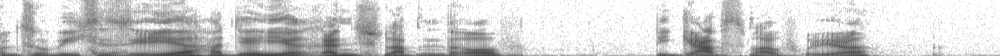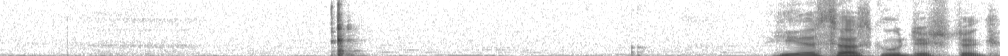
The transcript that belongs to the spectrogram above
Und so wie ich sie sehe, hat er hier Rennschlappen drauf. Die gab es mal früher. Hier ist das gute Stück.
